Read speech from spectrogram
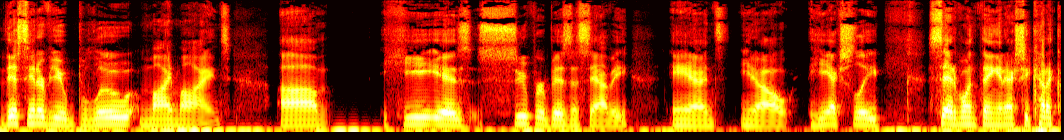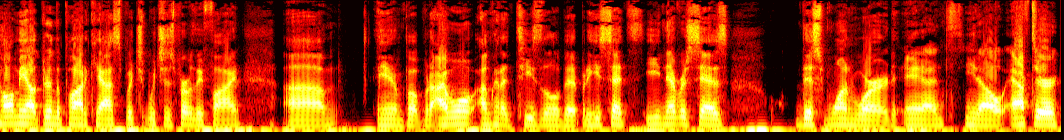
this interview blew my mind. Um, he is super business savvy and you know he actually said one thing and actually kind of called me out during the podcast which which is perfectly fine um, and but but I won't I'm gonna tease a little bit but he said he never says this one word and you know after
